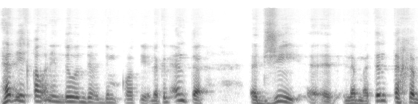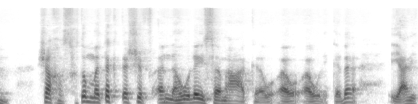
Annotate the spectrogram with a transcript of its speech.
هذه قوانين الديمقراطيه لكن أنت تجي لما تنتخب شخص ثم تكتشف أنه ليس معك أو أو, أو كذا يعني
